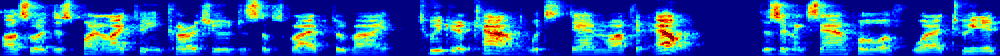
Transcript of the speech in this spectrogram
Also, at this point, I'd like to encourage you to subscribe to my Twitter account, which is Dan Market L. This is an example of what I tweeted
